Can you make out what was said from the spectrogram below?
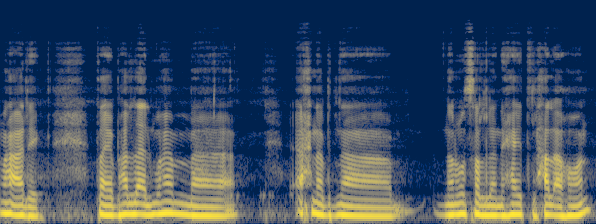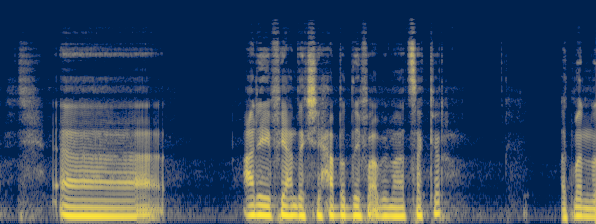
ما عليك. طيب هلأ المهم آه، إحنا بدنا بدنا نوصل لنهاية الحلقة هون. آه علي في عندك شيء حاب تضيفه قبل ما تسكر؟ أتمنى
